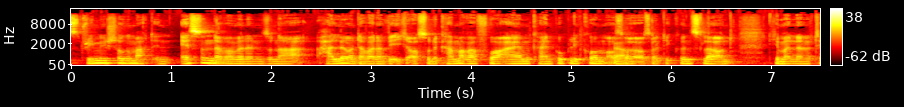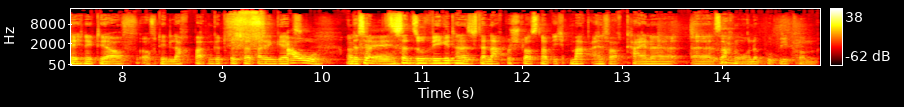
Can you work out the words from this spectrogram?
Streaming-Show gemacht in Essen. Da waren wir dann in so einer Halle und da war dann wie ich auch so eine Kamera vor einem, kein Publikum, außer, Ja. außer halt die Künstler und jemand in der Technik, der auf, auf den Lachbutton gedrückt hat bei den Gags. Au, Und das hat, okay. das hat so wehgetan, dass ich danach beschlossen habe, ich mag einfach keine äh, Sachen ohne Publikum.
